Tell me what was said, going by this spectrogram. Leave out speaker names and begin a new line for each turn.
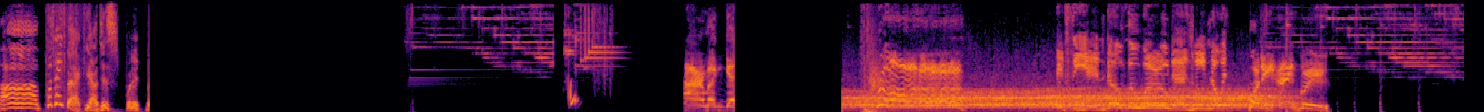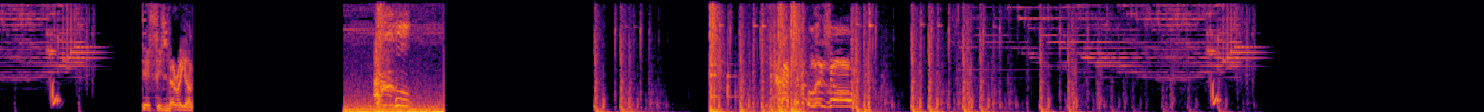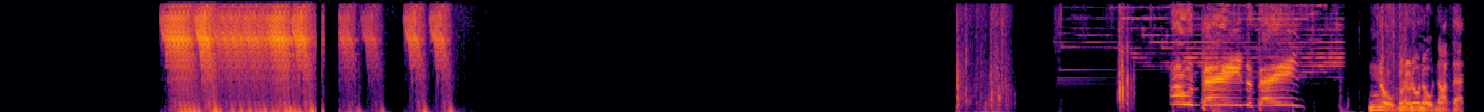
Uh, put it back. Yeah, just put it
Armageddon! It's the end of the world as we know it. Buddy, angry! This is very Cataclysm! Oh, the pain, the pain!
No, no, no, no, no, not that.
